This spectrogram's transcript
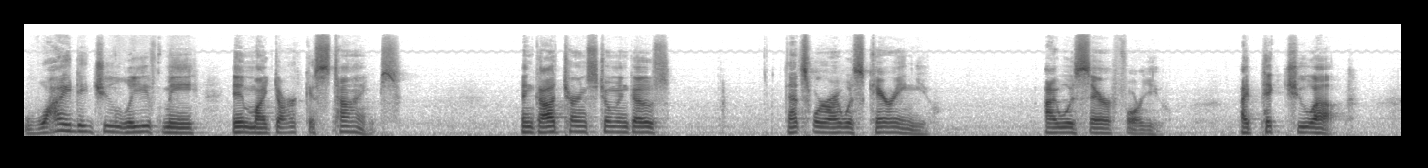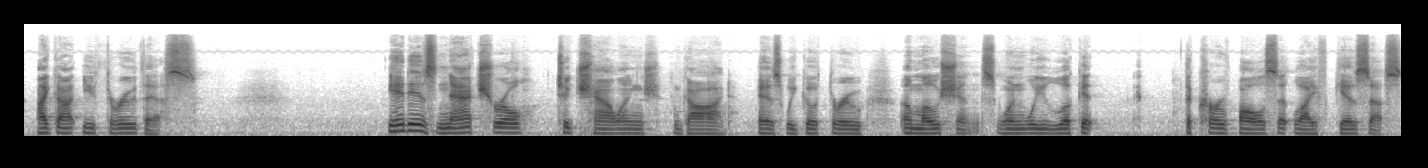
Why did you leave me in my darkest times? And God turns to him and goes, That's where I was carrying you. I was there for you. I picked you up. I got you through this. It is natural to challenge God as we go through emotions, when we look at the curveballs that life gives us.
